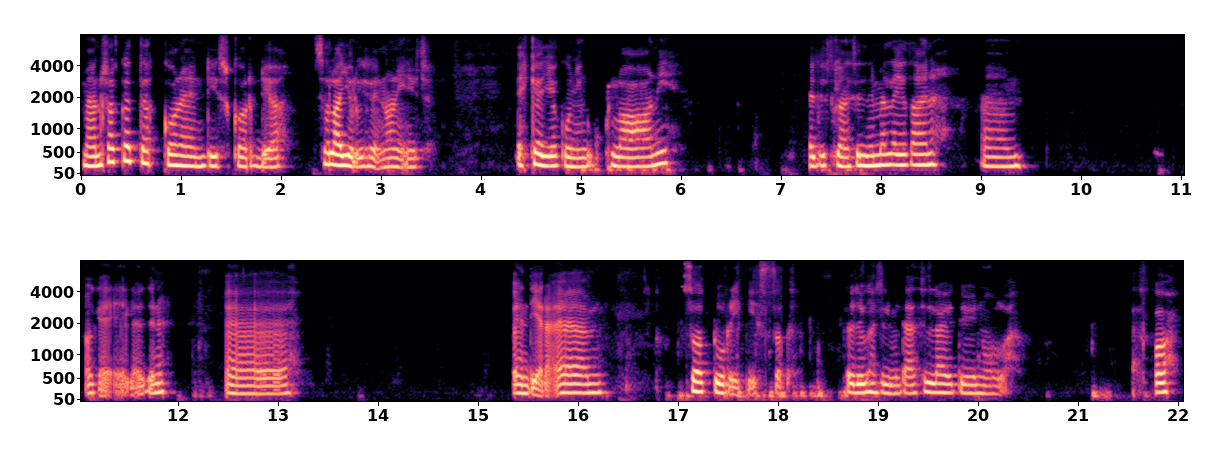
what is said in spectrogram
mä en osaa käyttää koneen Discordia. Salajulkisen, no niin nyt. Ehkä joku niinku klaani. Löytyisikö sillä nimellä jotain? Okei, okay, ei löytynyt. Öö, en tiedä. Öö, soturikissat. Löytyyköhän sillä mitään? Sillä löytyy nolla. Oh.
